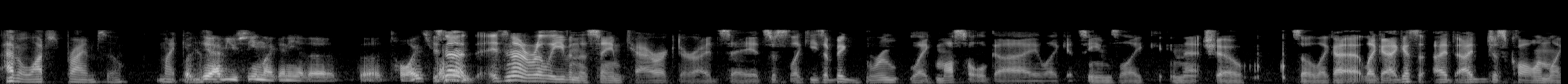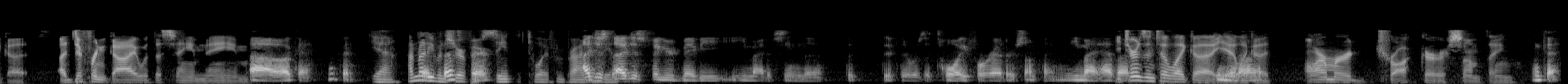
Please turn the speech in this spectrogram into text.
I haven't watched Prime, so might. But yeah, have you seen like any of the the toys? He's from not. him? It's not really even the same character. I'd say it's just like he's a big brute, like muscle guy. Like it seems like in that show. So like I like I guess I'd I'd just call him like a a different guy with the same name. Oh, okay, okay. Yeah, I'm not That- even that's sure if fair. I've seen the toy from Prime. I just be I just figured maybe he might have seen the, the if there was a toy for it or something. He might have. He a, turns into like a yeah like on. a armored truck or something. Okay.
